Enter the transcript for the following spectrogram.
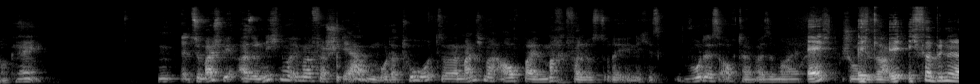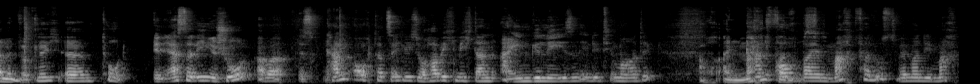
Okay. Äh, Zum Beispiel, also nicht nur immer Versterben oder Tod, sondern manchmal auch bei Machtverlust oder ähnliches. Wurde es auch teilweise mal Echt? schon Ich, gesagt. ich, ich verbinde damit wirklich äh, Tod. In erster Linie schon, aber es kann auch tatsächlich, so habe ich mich dann eingelesen in die Thematik, Auch ein kann Machtverlust. auch beim Machtverlust, wenn man die Macht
